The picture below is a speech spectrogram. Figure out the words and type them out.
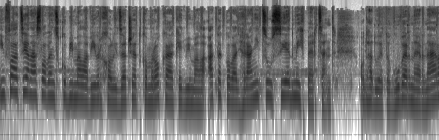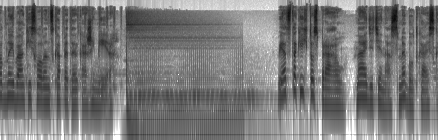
Inflácia na Slovensku by mala vyvrcholiť začiatkom roka, keď by mala atakovať hranicu 7%. Odhaduje to guvernér Národnej banky Slovenska Peter Kažimír. Viac takýchto správ nájdete na sme.sk.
